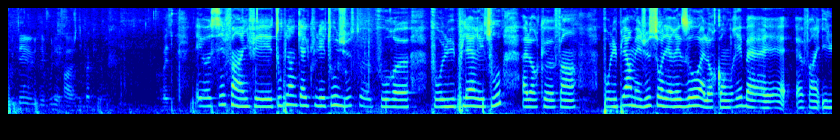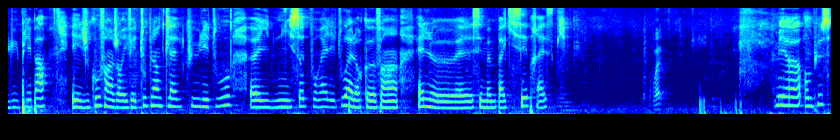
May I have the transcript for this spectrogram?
écoutez-les-vous, les- enfin je dis pas que... Vas-y. Et aussi, enfin, il fait tout plein de calculs et tout, juste euh, pour, euh, pour lui plaire et tout. Alors que, enfin, pour lui plaire, mais juste sur les réseaux, alors qu'en vrai, bah, euh, enfin, il lui plaît pas. Et du coup, genre, il fait tout plein de calculs et tout. il, saute pour elle et tout, alors que, enfin, elle, elle sait même pas qui c'est presque. Ouais. Mais euh, en plus,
